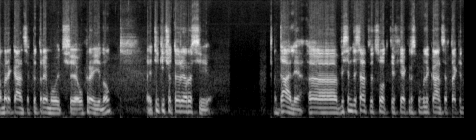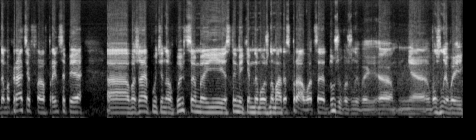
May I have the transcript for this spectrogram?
американців підтримують е, Україну, е, тільки 4 Росію. Далі е, 80% як республіканців, так і демократів, е, в принципі, е, вважає Путіна вбивцем і з тим, яким не можна мати справу. Це дуже важливий е, е, важливий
